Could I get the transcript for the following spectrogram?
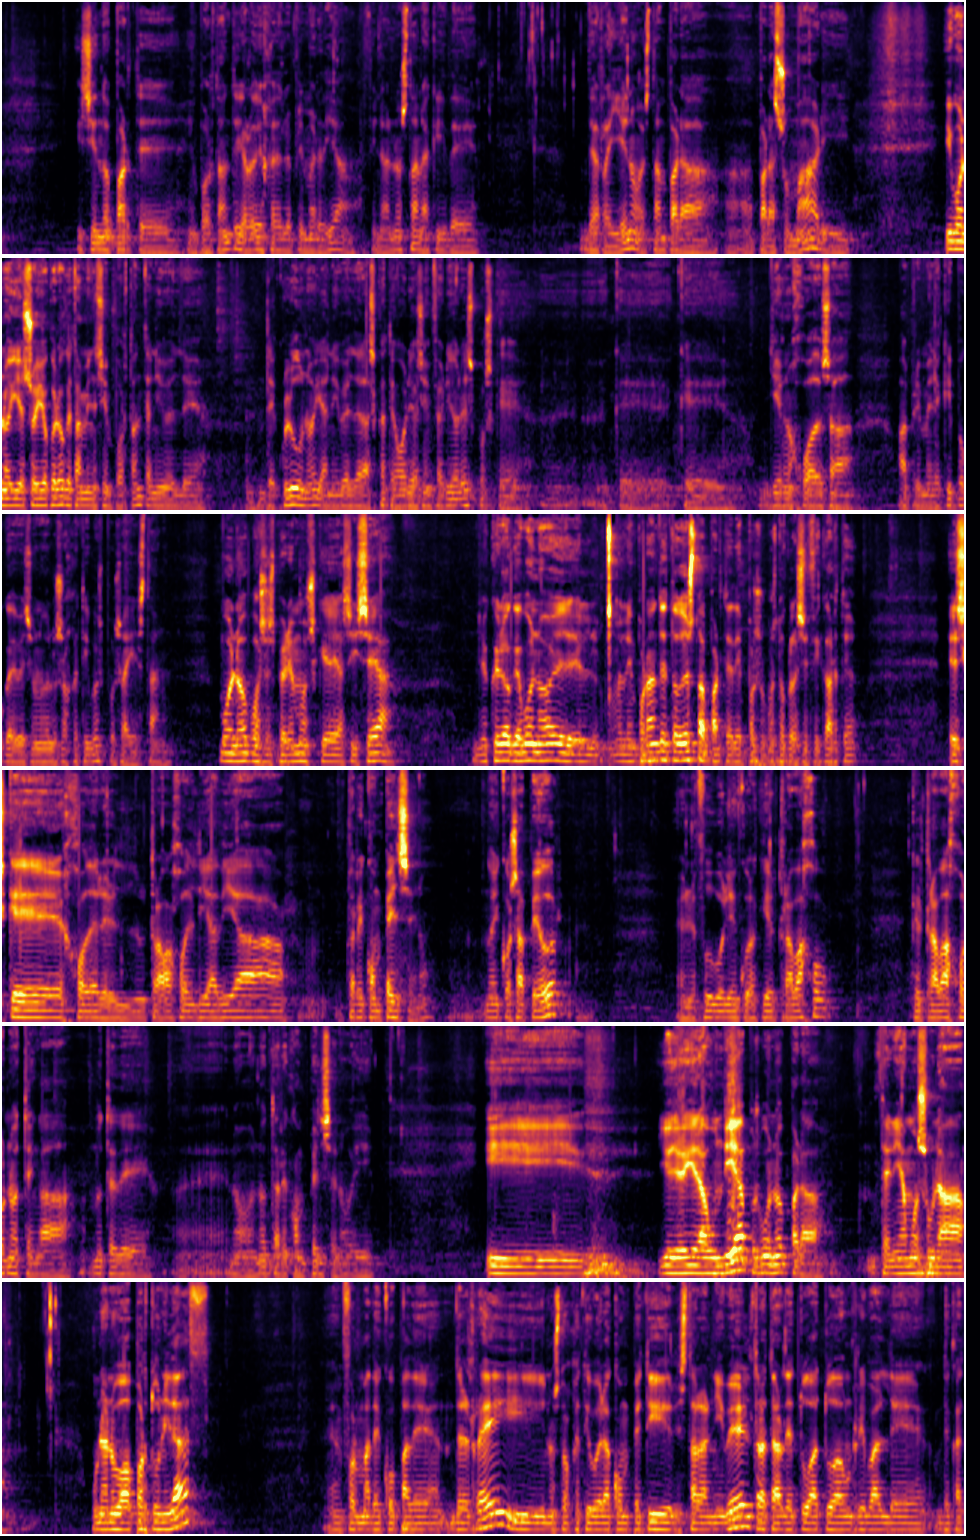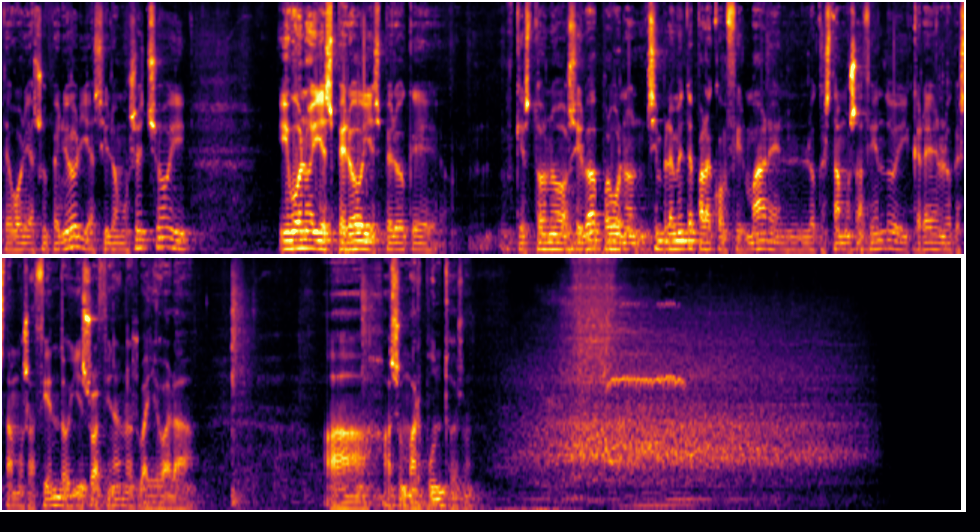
y, siendo parte importante, ya lo dije desde el primer día, al final no están aquí de, de relleno, están para, para sumar y, y, bueno, y eso yo creo que también es importante a nivel de, de club ¿no? y a nivel de las categorías inferiores, pues que, que, que lleguen jugadores a, al primer equipo, que debe ser uno de los objetivos, pues ahí están. Bueno, pues esperemos que así sea. Yo creo que bueno, el, el, lo importante de todo esto, aparte de por supuesto clasificarte, es que, joder, el trabajo del día a día te recompense, ¿no? No hay cosa peor en el fútbol y en cualquier trabajo, que el trabajo no tenga, no te dé, eh, no, no, te recompense, ¿no? Y, y yo era un día, pues bueno, para teníamos una, una nueva oportunidad en forma de Copa de, del Rey y nuestro objetivo era competir, estar al nivel, tratar de tú a tú a un rival de, de categoría superior y así lo hemos hecho y, y bueno, y espero, y espero que que esto nos sirva pues bueno, simplemente para confirmar en lo que estamos haciendo y creer en lo que estamos haciendo y eso al final nos va a llevar a, a, a sumar puntos. ¿no?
